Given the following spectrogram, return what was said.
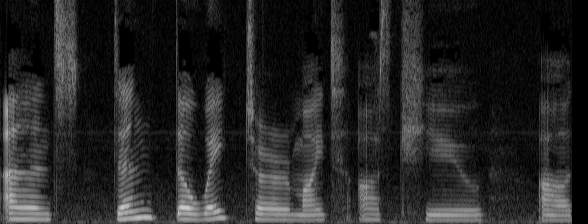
And then the waiter might ask you, uh,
